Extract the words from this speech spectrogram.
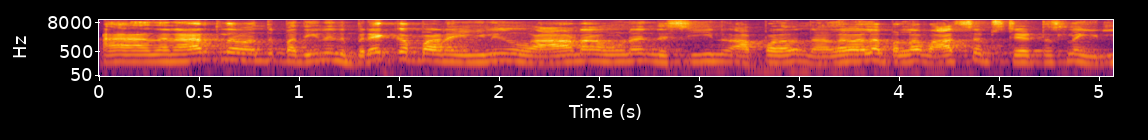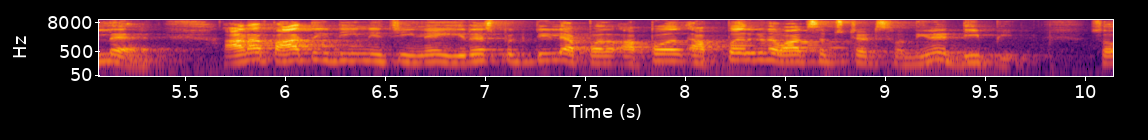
அந்த நேரத்தில் வந்து பார்த்தீங்கன்னா இந்த பிரேக்கப் ஆனவங்களையும் ஆனாவுனா இந்த சீன் அப்போ நல்ல வேலை அப்போல்லாம் வாட்ஸ்அப் ஸ்டேட்டஸ்லாம் இல்லை. ஆனால் பார்த்துக்கிட்டிங்கன்னு வச்சிங்களேன் இரஸ்பெக்டிவ்லி அப்போ அப்போ அப்போ இருக்கிற வாட்ஸ்அப் ஸ்டேட்டஸ் வந்தீங்கன்னா டிபி ஸோ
